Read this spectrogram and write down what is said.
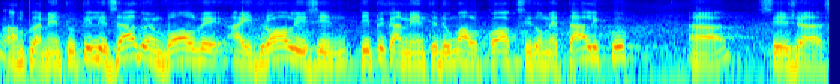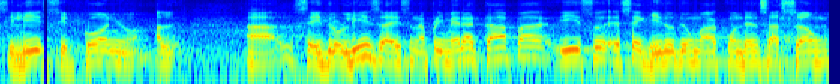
amplamente utilizado, envolve a hidrólise tipicamente de um alcóxido metálico, ah, seja silício, circônio, ah, se hidrolisa isso na primeira etapa e isso é seguido de uma condensação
